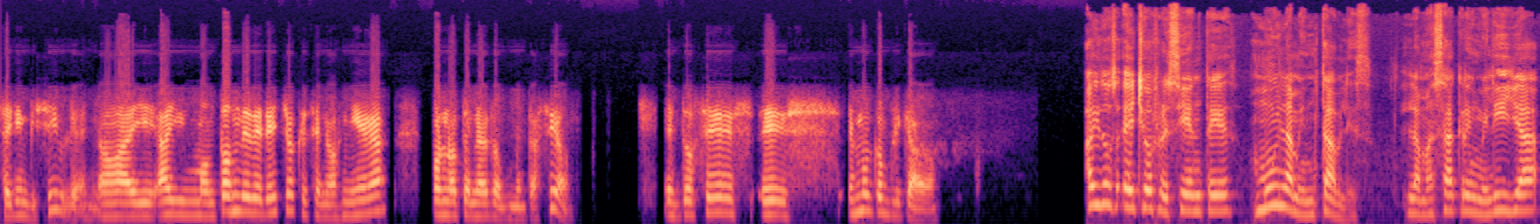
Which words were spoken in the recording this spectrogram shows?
ser invisible. No hay, hay un montón de derechos que se nos niegan por no tener documentación. Entonces es, es muy complicado. Hay dos hechos recientes muy lamentables, la masacre en Melilla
